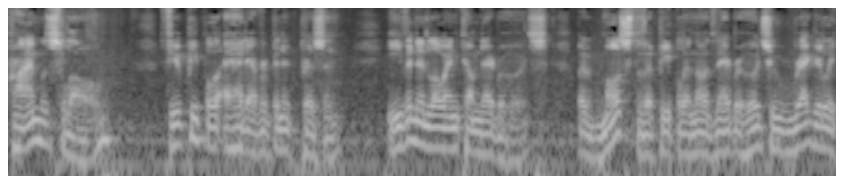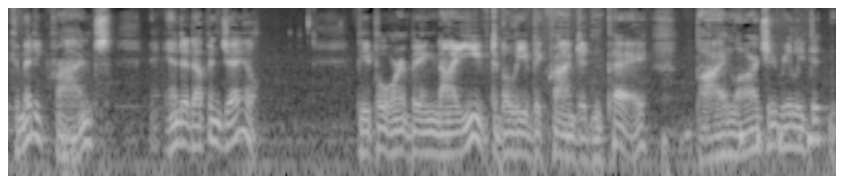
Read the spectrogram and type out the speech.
Crime was low, few people had ever been in prison, even in low income neighborhoods. But most of the people in those neighborhoods who regularly committed crimes ended up in jail. People weren't being naive to believe that crime didn't pay. By and large, it really didn't.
